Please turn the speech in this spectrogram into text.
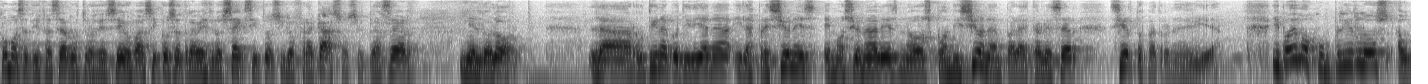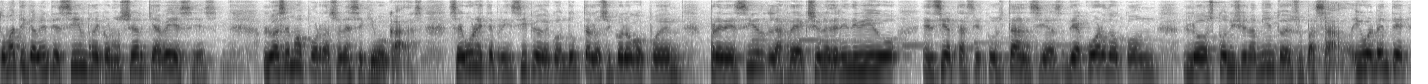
cómo satisfacer nuestros deseos básicos a través de los éxitos y los fracasos, el placer y el dolor. La rutina cotidiana y las presiones emocionales nos condicionan para establecer ciertos patrones de vida. Y podemos cumplirlos automáticamente sin reconocer que a veces lo hacemos por razones equivocadas. Según este principio de conducta, los psicólogos pueden predecir las reacciones del individuo en ciertas circunstancias de acuerdo con los condicionamientos de su pasado. Igualmente,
